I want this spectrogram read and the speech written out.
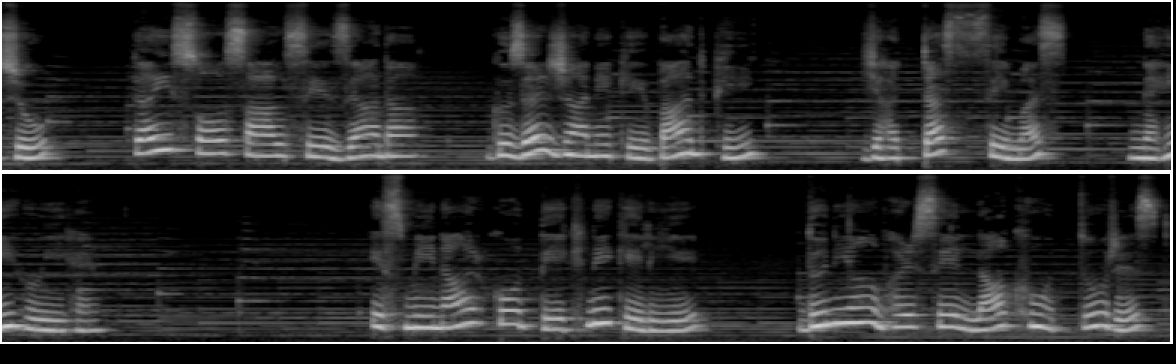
जो कई सौ साल से ज़्यादा गुजर जाने के बाद भी यह टस से मस नहीं हुई है। इस मीनार को देखने के लिए दुनिया भर से लाखों टूरिस्ट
